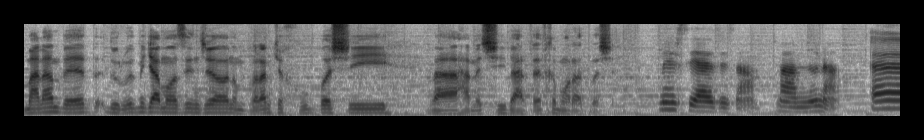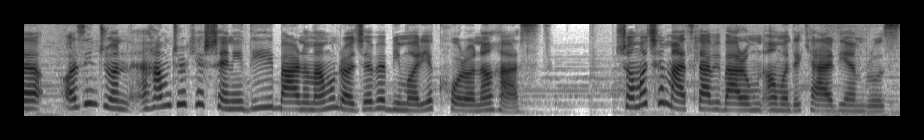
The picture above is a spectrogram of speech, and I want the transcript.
منم به درود میگم آزین جان. امیدوارم که خوب باشی و همه چی بر وفق مراد باشه. مرسی عزیزم. ممنونم. آزین جون همونجور که شنیدی برنامهمون راجع به بیماری کرونا هست. شما چه مطلبی برامون آماده کردی امروز؟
